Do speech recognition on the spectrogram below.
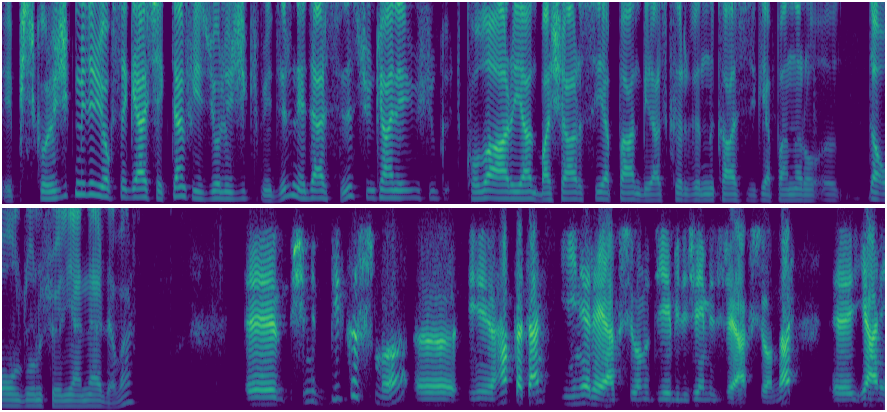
e, psikolojik midir yoksa gerçekten fizyolojik midir? Ne dersiniz? Çünkü hani şu kolu ağrıyan, baş ağrısı yapan, biraz kırgınlık, halsizlik yapanlar o- da olduğunu söyleyenler de var. Ee, şimdi bir kısmı e, e, hakikaten iğne reaksiyonu diyebileceğimiz reaksiyonlar. E, yani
